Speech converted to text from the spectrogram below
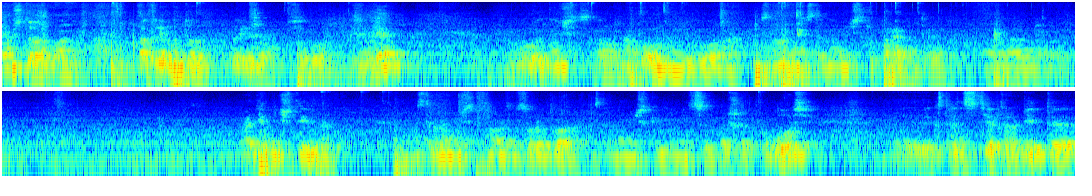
тем, что он по климату ближе всего к Земле. Вот, значит, ну, напомню его основные астрономические параметры. 1,4 астрономических, ну, 1,42 астрономическая единица большая полуось. Экстренситет орбиты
